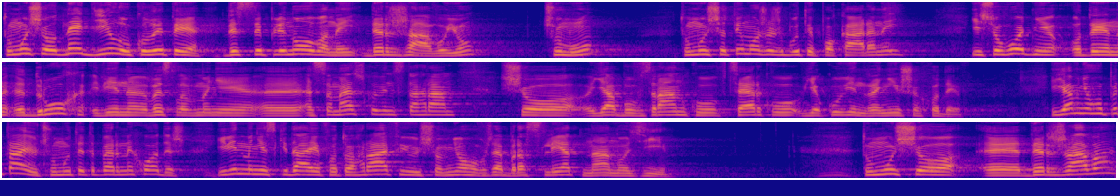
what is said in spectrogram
Тому що одне діло, коли ти дисциплінований державою. Чому? Тому що ти можеш бути покараний. І сьогодні один друг він вислав мені смс-ку в інстаграм, що я був зранку в церкву, в яку він раніше ходив. І я в нього питаю, чому ти тепер не ходиш? І він мені скидає фотографію, що в нього вже браслет на нозі. Тому що е, держава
